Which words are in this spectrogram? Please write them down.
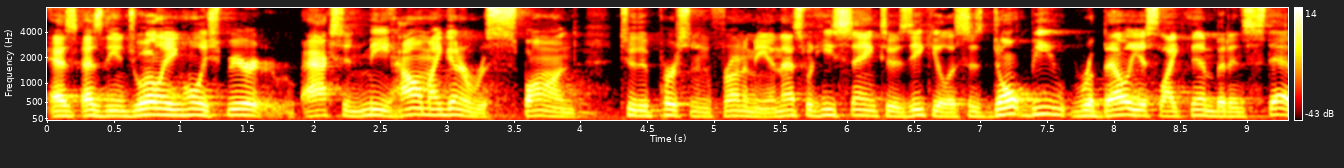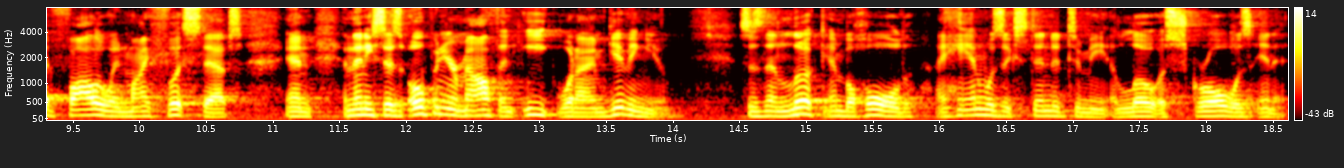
as, as the indwelling Holy Spirit acts in me, how am I going to respond to the person in front of me. And that's what he's saying to Ezekiel. He says, Don't be rebellious like them, but instead follow in my footsteps. And, and then he says, Open your mouth and eat what I am giving you. He says, Then look, and behold, a hand was extended to me, and lo, a scroll was in it.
